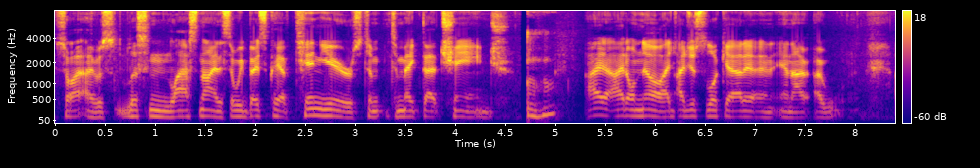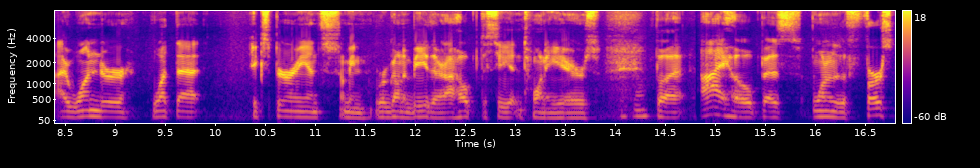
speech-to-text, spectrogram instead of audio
So I, I was listening last night. So we basically have 10 years to, to make that change. Mm-hmm. I, I don't know. I, I just look at it and, and I, I, I wonder what that experience, I mean, we're going to be there. I hope to see it in 20 years. Mm-hmm. But I hope, as one of the first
